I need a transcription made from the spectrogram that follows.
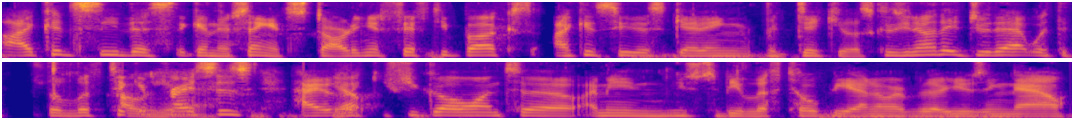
I could see this again. They're saying it's starting at fifty bucks. I could see this getting ridiculous because you know how they do that with the, the lift oh, ticket Oh, yeah. prices. How Yep. like if you go on to, I mean, used to be Liftopia. I don't know whatever they're using now.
